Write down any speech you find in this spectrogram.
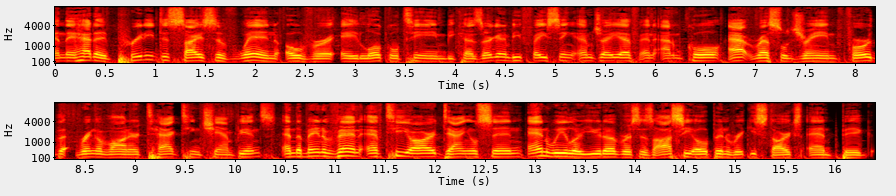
and they had a pretty decisive win over a local team because they're going to be facing MJF and Adam Cole at WrestleDream for the Ring of Honor Tag Team Champions. And the main event, FTR, Danielson, and Wheeler Yuta versus Aussie Open, Ricky Starks, and Big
